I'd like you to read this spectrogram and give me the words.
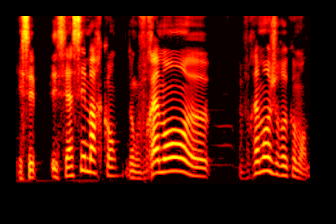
Et c'est et c'est assez marquant. Donc vraiment, euh, vraiment, je recommande.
